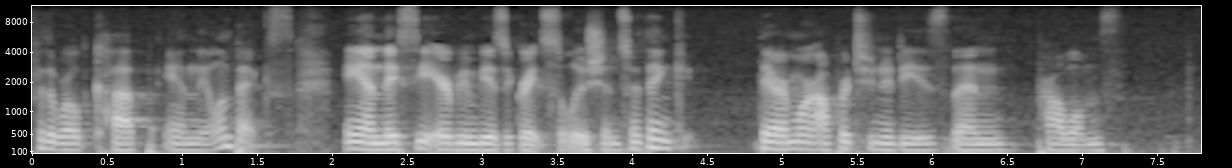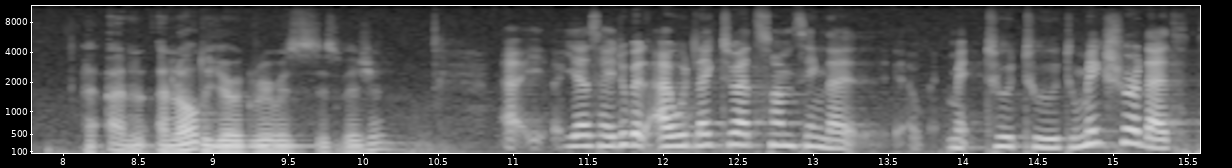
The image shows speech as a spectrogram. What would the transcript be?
for the World Cup and the Olympics? And they see Airbnb as a great solution. So I think there are more opportunities than problems. And, and Laure, do you agree with this vision? Uh, yes, I do, but I would like to add something that uh, to, to, to make sure that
